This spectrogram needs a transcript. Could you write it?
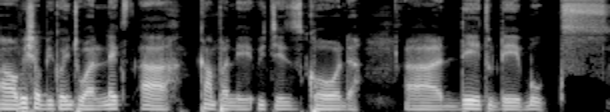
uh, we shall be going to our next uh company which is called day to day books.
